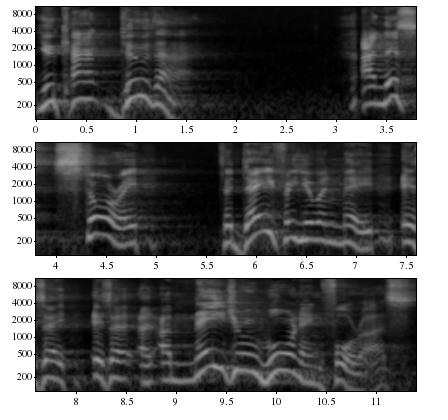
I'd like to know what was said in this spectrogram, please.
you can't do that. And this story today for you and me is a, is a, a, major warning for us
